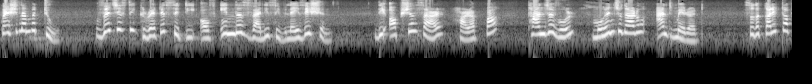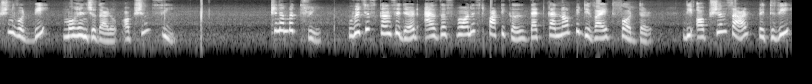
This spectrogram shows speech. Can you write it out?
Question number 2. Which is the greatest city of Indus Valley civilization? The options are Harappa, Thanjavur, Mohenjo-daro and Meerut. So the correct option would be Mohenjo-daro, option C. Question number 3. Which is considered as the smallest particle that cannot be divided further? The options are Prithvi,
